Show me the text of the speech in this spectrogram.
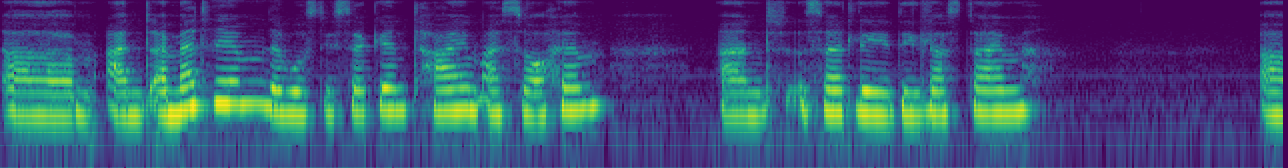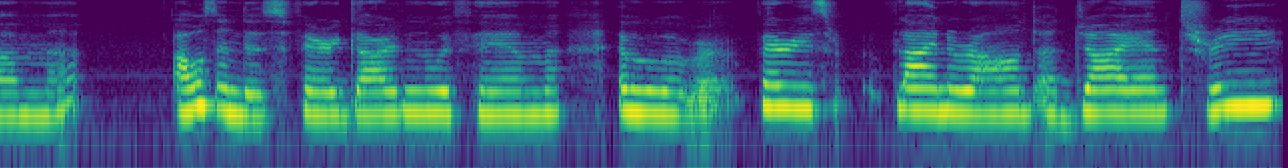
Um, and I met him. That was the second time I saw him, and sadly, the last time um, I was in this fairy garden with him. Everywhere were fairies flying around, a giant tree.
